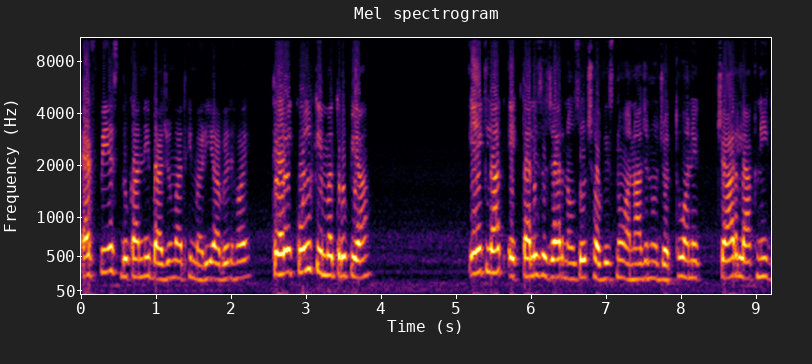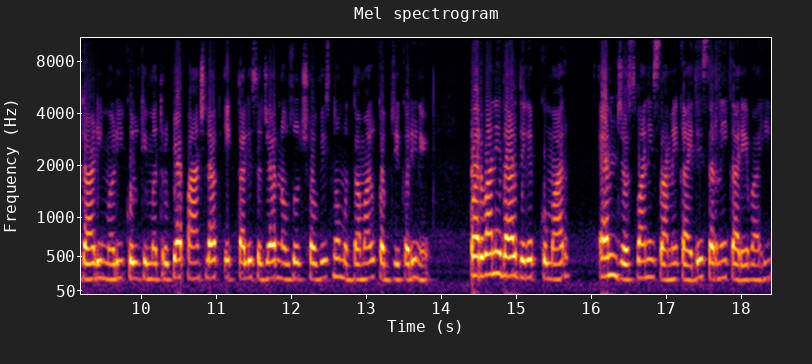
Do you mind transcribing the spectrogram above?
એફપીએસ દુકાનની બાજુમાંથી મળી આવેલ હોય ત્યારે કુલ કિંમત રૂપિયા એક લાખ એકતાલીસ હજાર નવસો છવ્વીસનો અનાજનો જથ્થો અને ચાર લાખની ગાડી મળી કુલ કિંમત રૂપિયા પાંચ લાખ એકતાલીસ હજાર નવસો છવ્વીસનો મુદ્દામાલ કબજે કરીને પરવાનેદાર દિલીપ કુમાર એમ જસવાની સામે કાયદેસરની કાર્યવાહી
